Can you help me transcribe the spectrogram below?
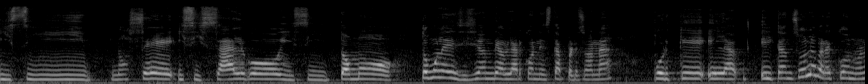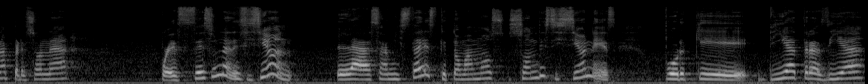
y si, no sé, y si salgo, y si tomo, tomo la decisión de hablar con esta persona, porque el, el tan solo hablar con una persona, pues es una decisión. Las amistades que tomamos son decisiones, porque día tras día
